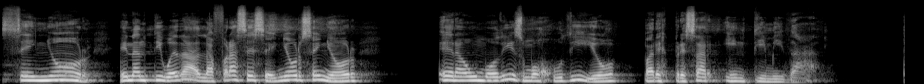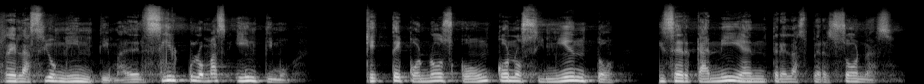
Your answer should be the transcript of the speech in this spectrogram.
Señor. En antigüedad la frase Señor, Señor era un modismo judío para expresar intimidad, relación íntima, el círculo más íntimo que te conozco, un conocimiento y cercanía entre las personas.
